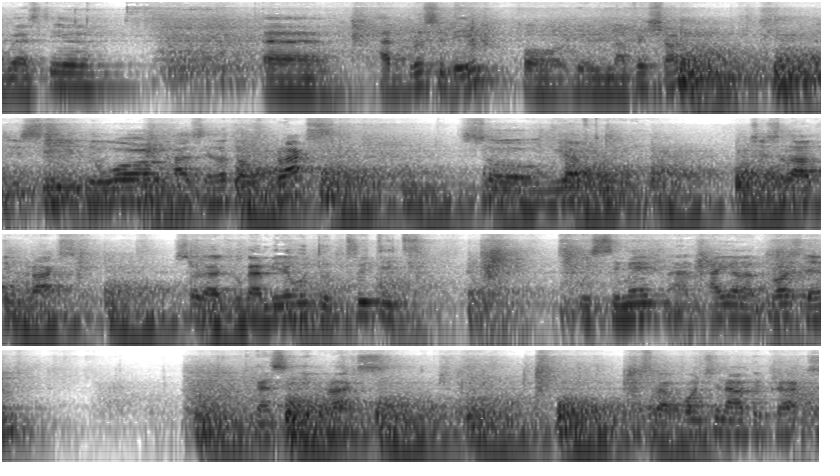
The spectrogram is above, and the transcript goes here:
We are still uh, at Brusubi for the renovation. As you see, the wall has a lot of cracks, so we have to chisel out the cracks so that we can be able to treat it with cement and iron across them. You can see the cracks. As we are punching out the cracks,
